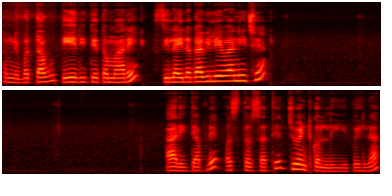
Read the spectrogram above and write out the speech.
તમને બતાવું, તે રીતે તમારે સિલાઈ લગાવી લેવાની છે. આ રીતે આપણે અસ્તર સાથે જોઈન્ટ કરી લઈએ પહેલાં.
